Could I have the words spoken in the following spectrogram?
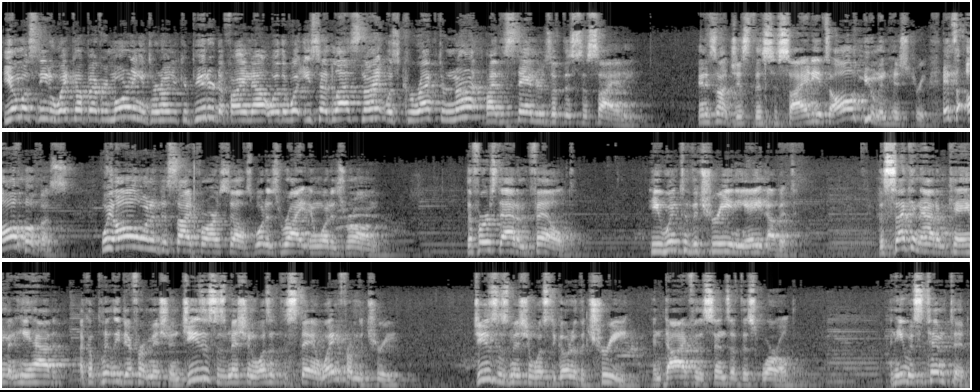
You almost need to wake up every morning and turn on your computer to find out whether what you said last night was correct or not by the standards of this society. And it's not just this society, it's all human history. It's all of us. We all want to decide for ourselves what is right and what is wrong. The first Adam failed. He went to the tree and he ate of it. The second Adam came and he had a completely different mission. Jesus' mission wasn't to stay away from the tree. Jesus' mission was to go to the tree and die for the sins of this world. And he was tempted,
